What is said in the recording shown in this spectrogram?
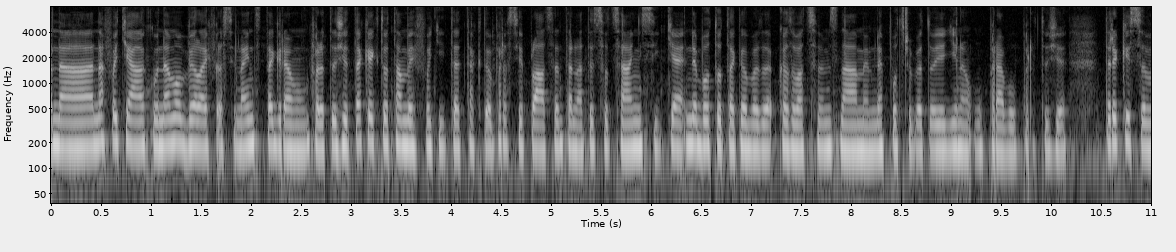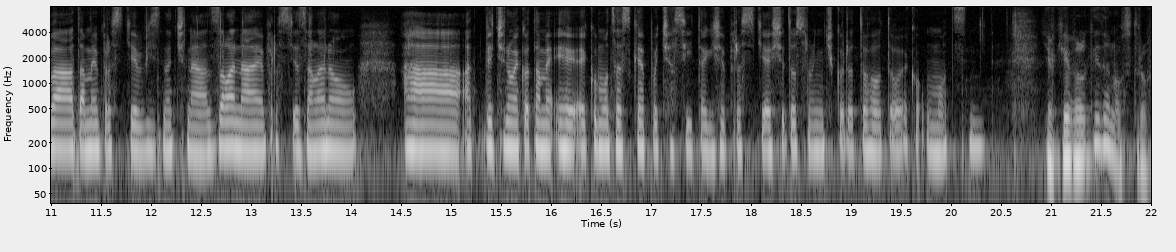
na, na foťáku, na mobilech, prostě na Instagramu, protože tak, jak to tam vyfotíte, tak to prostě plácente na ty sociální sítě, nebo to tak budete ukazovat svým známým, nepotřebuje to jedinou úpravu, protože trkysová tam je prostě význačná, zelená je prostě zelenou a, a většinou jako tam je i jako moc hezké počasí, takže prostě ještě to sluníčko do toho to jako umocní. Jak je velký ten ostrov?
